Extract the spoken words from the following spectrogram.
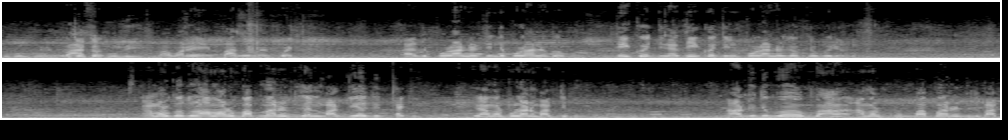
কি বলব এটা একটা ভুলই। বাবারে বাসনের কয়দিন? আর পোলানোর চিন্তা পোলানো করব। যেই কয়দিন আর যেই কয়দিন পোলানোর যত্ন করে। আমার কত আমার বাপ মার যদি আমি বাদ দিয়ে যদি থাকি তাহলে আমার পোলানো বাদ দিব। আর যদি আমার বাপ মার যদি বাদ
